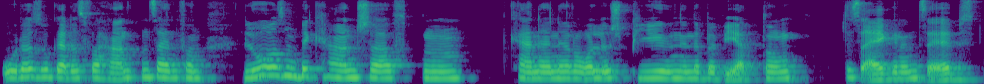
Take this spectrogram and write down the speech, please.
oder sogar das Vorhandensein von losen Bekanntschaften kann eine Rolle spielen in der Bewertung des eigenen Selbst.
